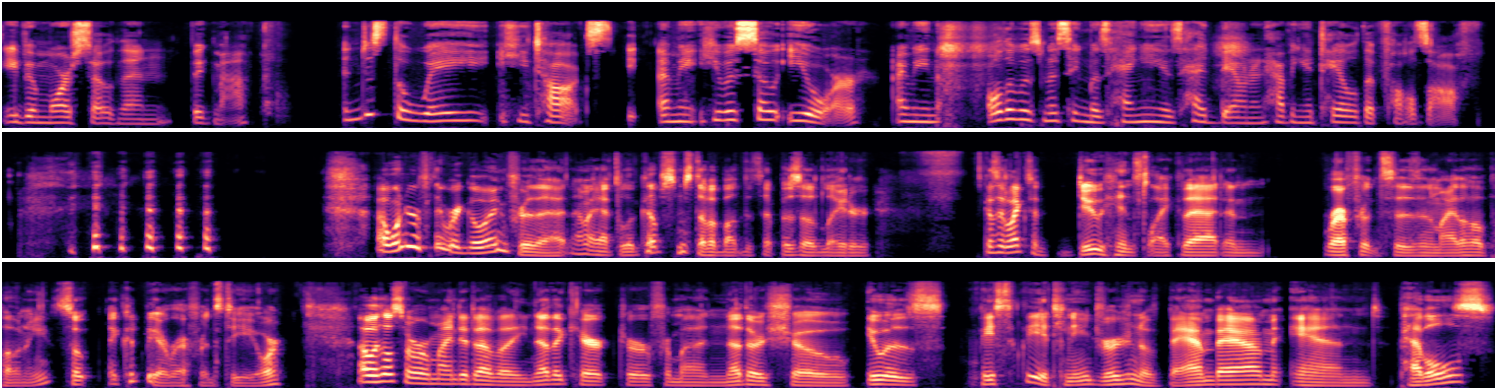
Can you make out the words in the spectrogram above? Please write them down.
even more so than Big Mac. And just the way he talks, I mean, he was so Eeyore. I mean, all that was missing was hanging his head down and having a tail that falls off. I wonder if they were going for that. I might have to look up some stuff about this episode later. Because I like to do hints like that and references in My Little Pony, so it could be a reference to Eeyore. I was also reminded of another character from another show. It was basically a teenage version of Bam Bam and Pebbles,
